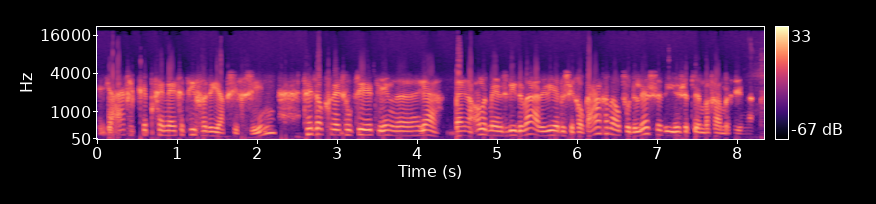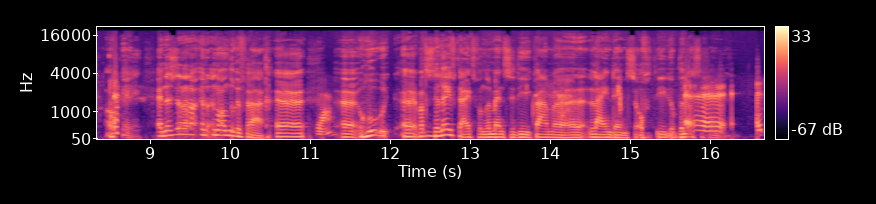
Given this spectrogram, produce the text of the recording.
ja, eigenlijk heb ik geen negatieve reactie gezien. Het heeft ook geresulteerd in, uh, ja, bijna alle mensen die er waren, die hebben zich ook aangemeld voor de lessen die in september gaan beginnen. Oké, okay. en dat is een, een andere vraag. Uh, ja? uh, hoe, wat is de leeftijd van de mensen die kwamen lijndansen of die op de lessen het,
